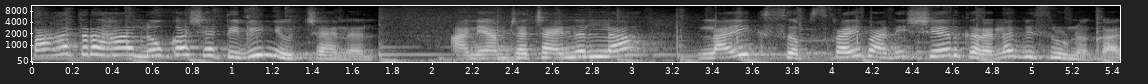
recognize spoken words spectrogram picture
पाहत रहा लोकाशा टीव्ही न्यूज चॅनल. आणि आमच्या चॅनलला लाईक सबस्क्राईब आणि शेअर करायला विसरू नका.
